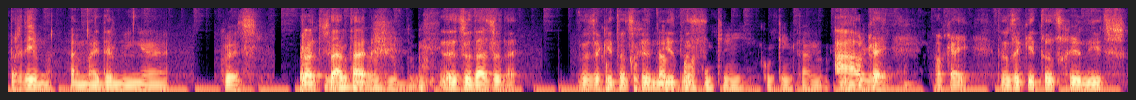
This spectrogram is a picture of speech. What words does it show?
Perdi-me a meio da minha coisa. Pronto, já está. Ajuda. Ajuda, ajuda. Estamos aqui todos Tentar falar reunidos. com quem, com quem está no. Ah, ok. Ok. Estamos aqui todos reunidos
